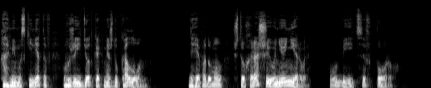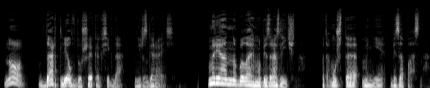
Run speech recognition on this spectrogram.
А мимо скелетов уже идет, как между колонн. Я подумал, что хороши у нее нервы. Убийцы в пору. Но Дарт лел в душе, как всегда, не разгораясь. Марианна была ему безразлична потому что мне безопасно.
